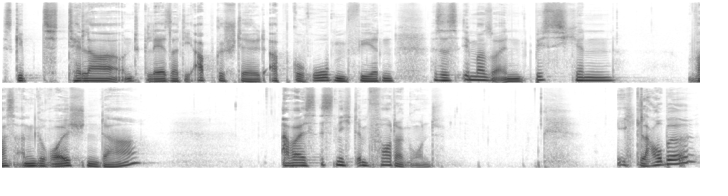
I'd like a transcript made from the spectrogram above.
es gibt Teller und Gläser, die abgestellt, abgehoben werden. Es ist immer so ein bisschen was an Geräuschen da, aber es ist nicht im Vordergrund. Ich glaube,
